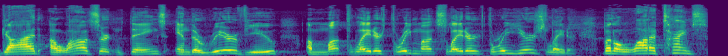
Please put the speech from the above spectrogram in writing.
God allowed certain things in the rear view a month later, three months later, three years later. But a lot of times,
